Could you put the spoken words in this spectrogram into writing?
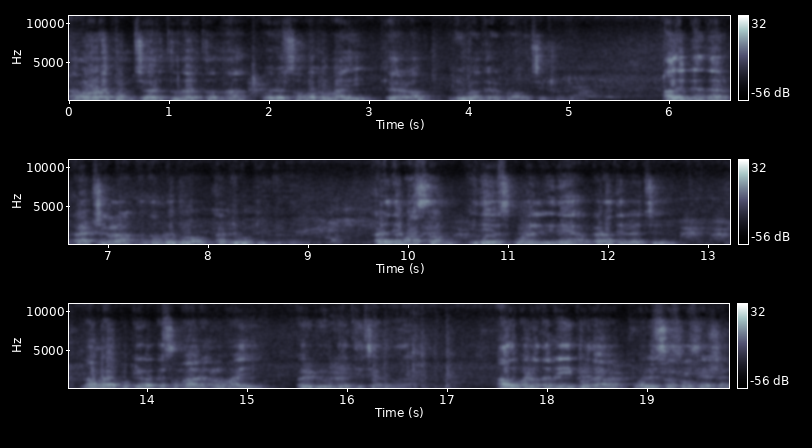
നമ്മളോടൊപ്പം ചേർത്ത് നിർത്തുന്ന ഒരു സമൂഹമായി കേരളം രൂപാന്തരം പ്രാപിച്ചിട്ടുണ്ട്. അതിന്റെ നേർക്കാഴ്ചകളാണ് നമ്മളിപ്പോൾ കണ്ടുകൊണ്ടിരിക്കുന്നത്. കഴിഞ്ഞ മാസം ഇതേ സ്കൂളിൽ ഇതേ അങ്കണത്തിൽ വെച്ച് നമ്മുടെ കുട്ടികൾക്ക് സമ്മാനങ്ങളുമായി ഒരു ഗ്രൂപ്പ് എത്തിച്ചേർന്നതാണ്. അതുപോലെ തന്നെ ഇപ്പോൾ പോലീസ് അസോസിയേഷൻ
